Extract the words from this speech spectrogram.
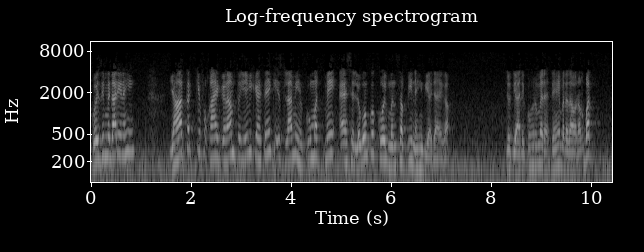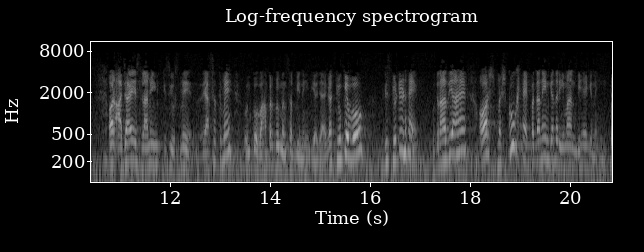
کوئی ذمہ داری نہیں۔ یہاں تک کہ فقاہ کرام تو یہ بھی کہتے ہیں کہ اسلامی حکومت میں ایسے لوگوں کو کوئی منصب بھی نہیں دیا جائے گا، جو دیار کوہر میں رہتے ہیں بردا اور رغبت اور آ جائے اسلامی کسی اس میں ریاست میں، ان کو وہاں پر کوئی منصب بھی نہیں دیا جائے گا، کیونکہ وہ ڈسپیوٹڈ ہیں، متنازعہ ہیں اور مشکوک ہیں، پتہ نہیں ان کے اندر ایمان بھی ہے کہ نہیں۔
